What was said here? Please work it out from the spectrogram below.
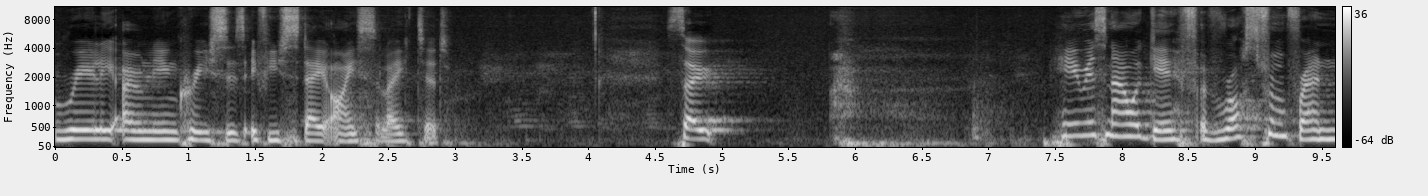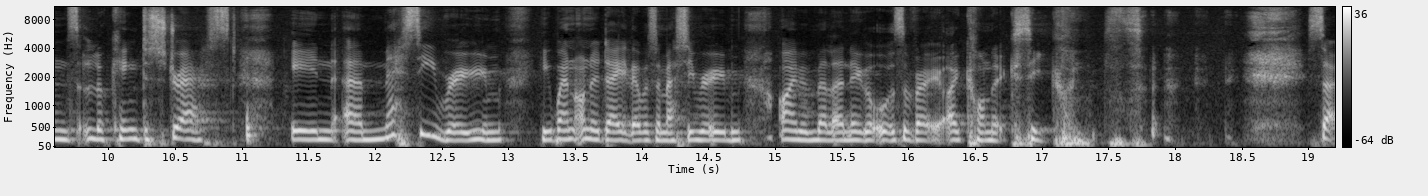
really only increases if you stay isolated. So, here is now a gif of Ross from Friends looking distressed in a messy room. He went on a date, there was a messy room. I'm a millennial, it was a very iconic sequence. so,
